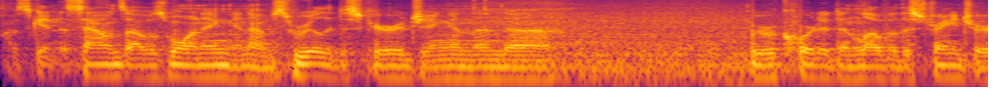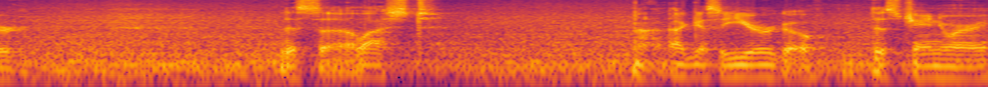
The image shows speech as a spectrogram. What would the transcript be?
I was getting the sounds I was wanting, and I was really discouraging. And then uh, we recorded "In Love with a Stranger" this uh, last, I guess a year ago, this January,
